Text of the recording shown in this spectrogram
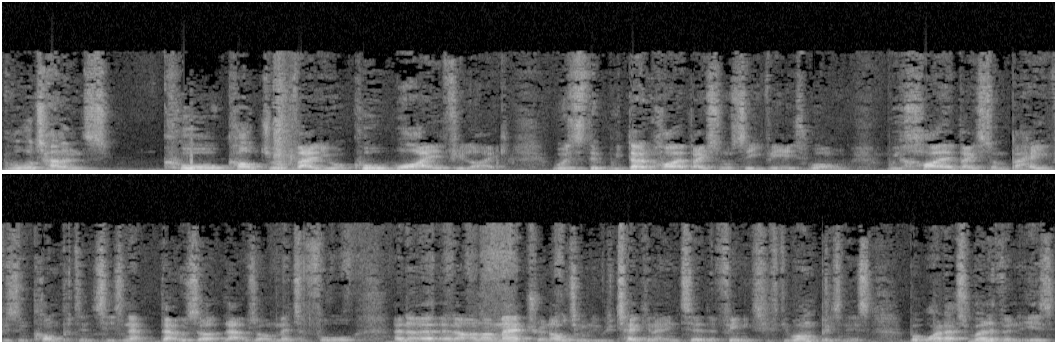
raw talent's core cultural value or core why, if you like, was that we don't hire based on CV. It's wrong. We hire based on behaviours and competencies, and that, that was our, that was our metaphor and, uh, and, our mantra. And ultimately, we've taken that into the Phoenix 51 business. But why that's relevant is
